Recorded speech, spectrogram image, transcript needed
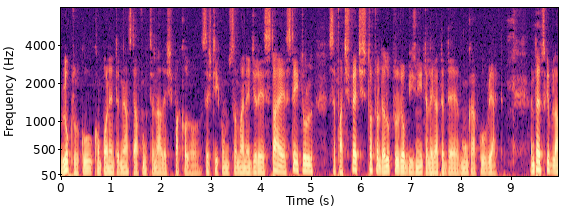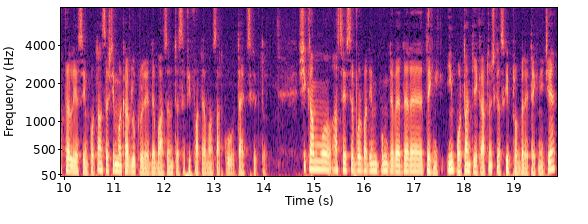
lucruri cu componentele astea funcționale și pe acolo. Să știi cum să managerezi state-ul, să faci fetch și tot fel de lucruri obișnuite legate de munca cu React. În TypeScript, la fel, este important să știi măcar lucrurile de bază, nu trebuie să fii foarte avansat cu TypeScript-ul. Și cam uh, asta este vorba din punct de vedere tehnic. Important e că atunci când scrii probele tehnice,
